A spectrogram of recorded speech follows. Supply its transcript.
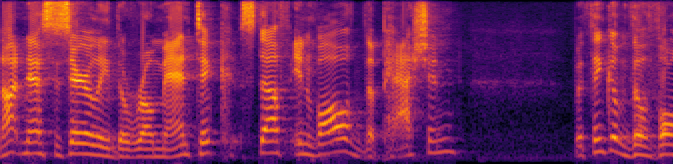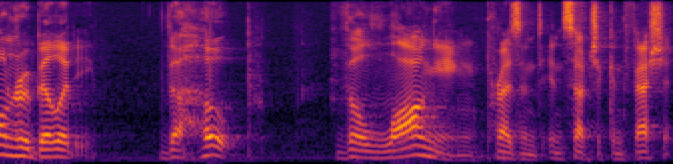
Not necessarily the romantic stuff involved, the passion, but think of the vulnerability, the hope, the longing present in such a confession.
